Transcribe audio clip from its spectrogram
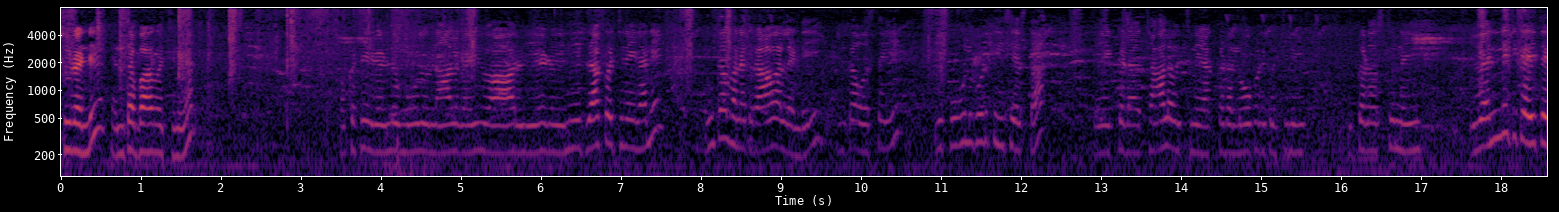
చూడండి ఎంత బాగా వచ్చినాయో ఒకటి రెండు మూడు నాలుగు ఐదు ఆరు ఏడు ఎనిమిది దాకా వచ్చినాయి కానీ ఇంకా మనకు రావాలండి. ఇంకా వస్తాయి. ఈ పువ్వులు కూడా తీసేస్తా. ఇక్కడ చాలా వచ్చినాయి. అక్కడ లోపలికి వచ్చినాయి. ఇక్కడ వస్తున్నాయి. ఇవన్నిటికైతే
